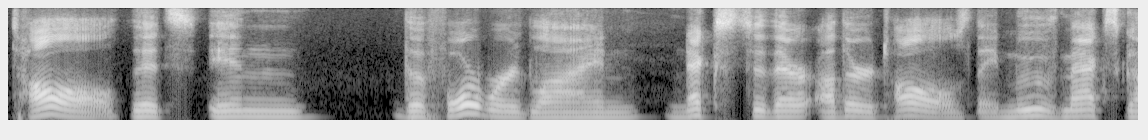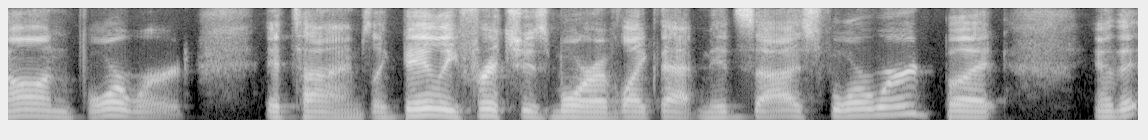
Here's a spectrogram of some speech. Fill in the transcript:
tall that's in the forward line next to their other talls. They move Max Gawn forward at times. Like Bailey Fritsch is more of like that mid-sized forward, but you know they,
